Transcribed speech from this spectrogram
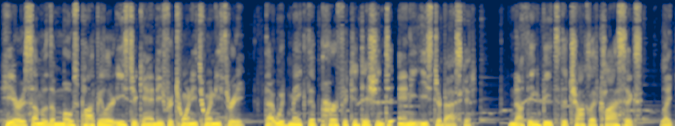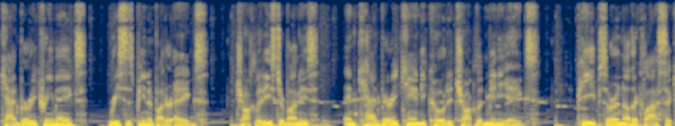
Here are some of the most popular Easter candy for 2023 that would make the perfect addition to any Easter basket. Nothing beats the chocolate classics like Cadbury creme eggs, Reese's peanut butter eggs, chocolate Easter bunnies, and Cadbury candy coated chocolate mini eggs. Peeps are another classic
